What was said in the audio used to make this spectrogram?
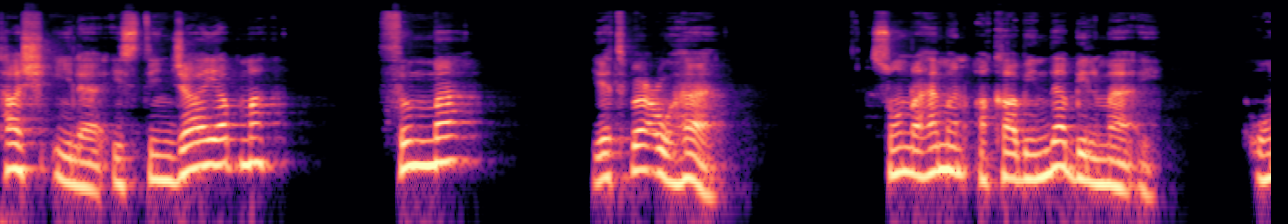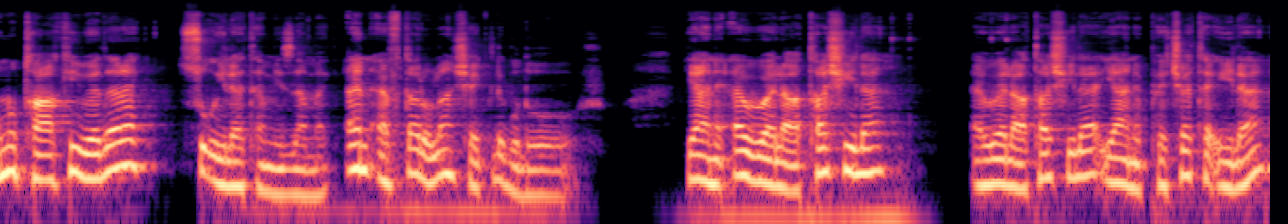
taş ile istinca yapmak thumma yetba'uha sonra hemen akabinde bilmai onu takip ederek su ile temizlemek. En eftal olan şekli budur. Yani evvela taş ile evvela taş ile yani peçete ile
